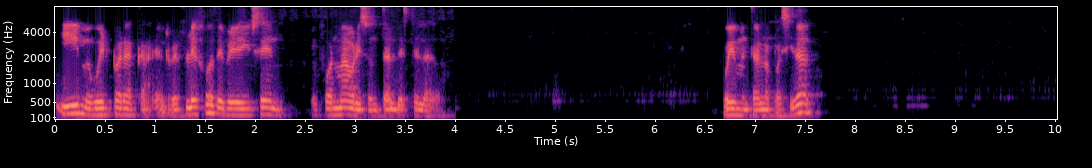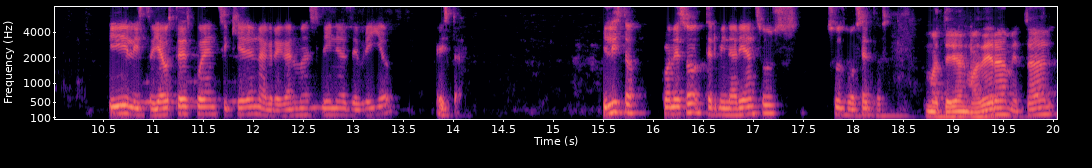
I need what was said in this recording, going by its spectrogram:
y me voy a ir para acá. El reflejo debe irse en, en forma horizontal de este lado. Voy a aumentar la opacidad. Y listo, ya ustedes pueden, si quieren, agregar más líneas de brillo. Ahí está. Y listo, con eso terminarían sus sus bocetos. Material madera, metal,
